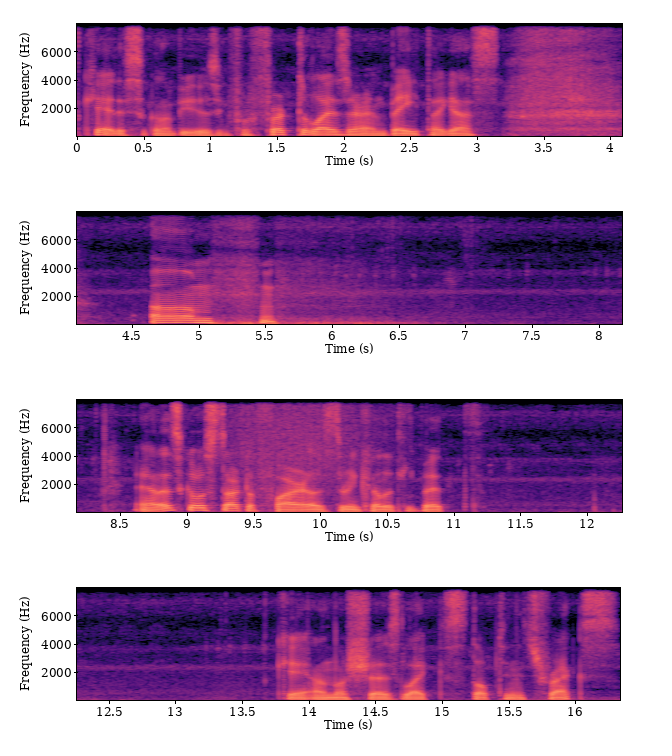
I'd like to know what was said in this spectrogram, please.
Okay, this is gonna be using for fertilizer and bait, I guess. Um. Hmm. Yeah, let's go start a fire. Let's drink a little bit. Okay, Anosha is like stopped in its tracks.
